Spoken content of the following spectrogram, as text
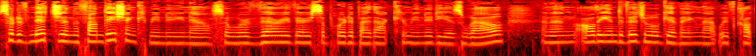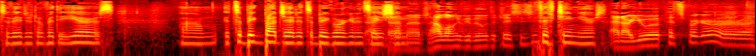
sort of niche in the foundation community now. So we're very, very supported by that community as well. And then all the individual giving that we've cultivated over the years. Um, it's a big budget, it's a big organization. How long have you been with the JCC? 15 years. And are you a Pittsburgher or? Uh,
